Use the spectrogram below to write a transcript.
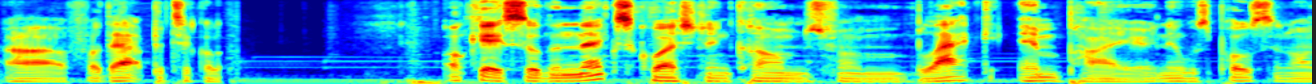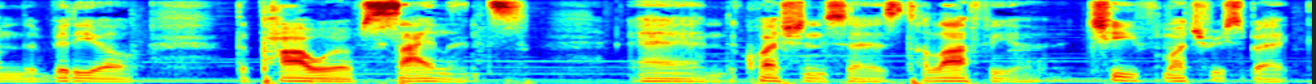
uh, for that particular. Okay, so the next question comes from Black Empire, and it was posted on the video, The Power of Silence. And the question says, Talafia, Chief, much respect.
